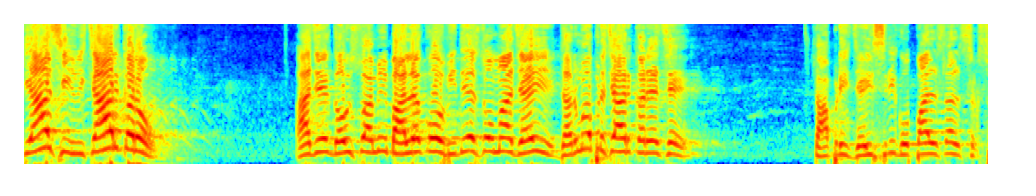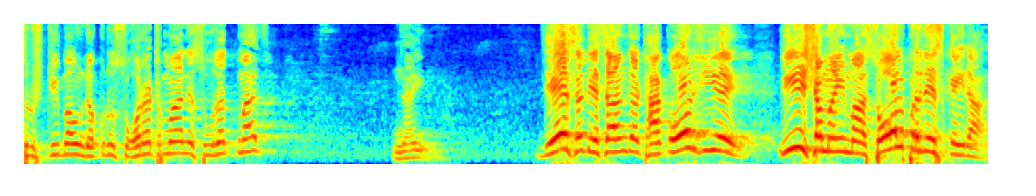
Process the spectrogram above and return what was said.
ક્યાં છીએ વિચાર કરો? આજે ગૌસ્વામી બાળકો વિદેશોમાં જઈ ધર્મ પ્રચાર કરે છે. તો આપણી જયશ્રી ગોપાલસાલ સૃષ્ટિમાં નકરું સોરઠમાં અને સુરતમાં જ નહીં. દેશ દેશાંતર ઠાકોરજીએ એ સમયમાં સોલ પ્રદેશ કર્યા.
